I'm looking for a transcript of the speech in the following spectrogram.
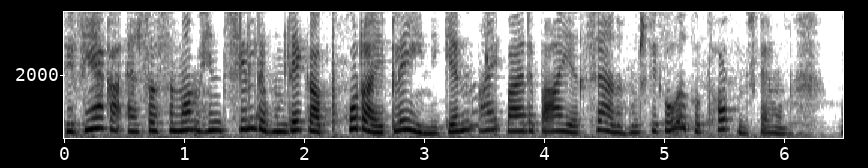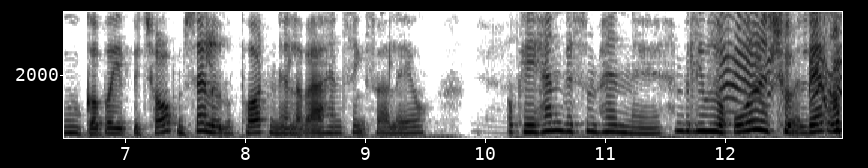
Det virker altså som om hende til det. Hun ligger og prutter i blæen igen. Ej, hvor er det bare irriterende. Hun skal gå ud på potten, skal hun. Uh, går på i Torben selv ud på potten, eller hvad har han tænkt sig at lave? Okay, han vil simpelthen, øh, han vil lige ud og rode i toilettet.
